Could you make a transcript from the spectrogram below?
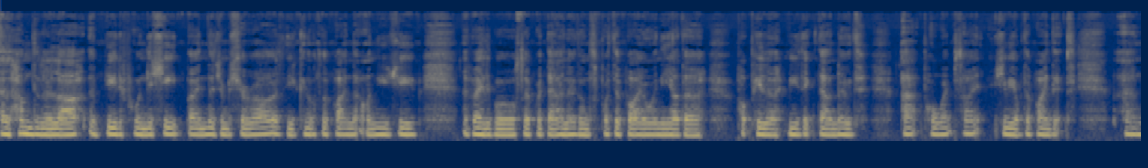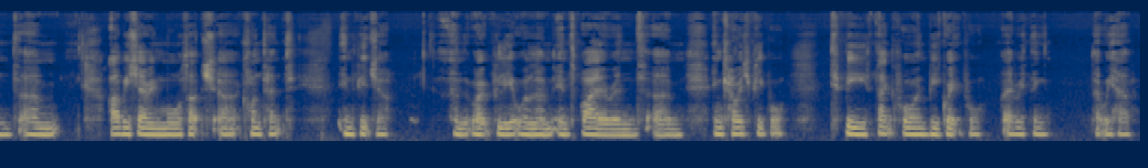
Alhamdulillah, a beautiful nasheed by Najm Shiraz. You can also find that on YouTube. Available also for download on Spotify or any other popular music download app or website. You should be able to find it. And um, I'll be sharing more such uh, content in the future. And hopefully it will um, inspire and um, encourage people to be thankful and be grateful for everything that we have.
